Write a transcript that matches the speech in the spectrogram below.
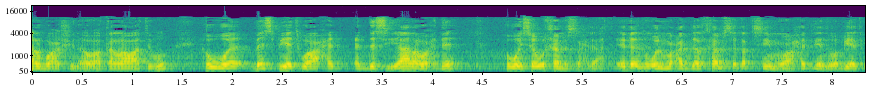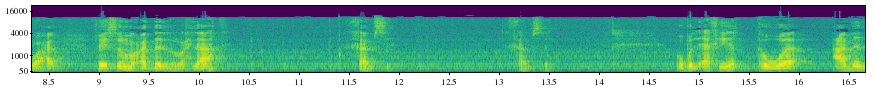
24 أو أقل رواتبهم. هو بس بيت واحد عنده سيارة واحدة هو يسوي خمس رحلات. إذا هو المعدل خمسة تقسيم واحد لأن هو بيت واحد. فيصير معدل الرحلات خمسة. خمسة. وبالأخير هو عدد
